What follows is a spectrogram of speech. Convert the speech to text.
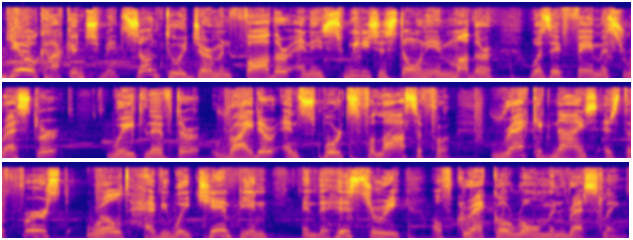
Georg Hackenschmidt, son to a German father and a Swedish-Estonian mother, was a famous wrestler, weightlifter, writer, and sports philosopher, recognized as the first world heavyweight champion in the history of Greco-Roman wrestling.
